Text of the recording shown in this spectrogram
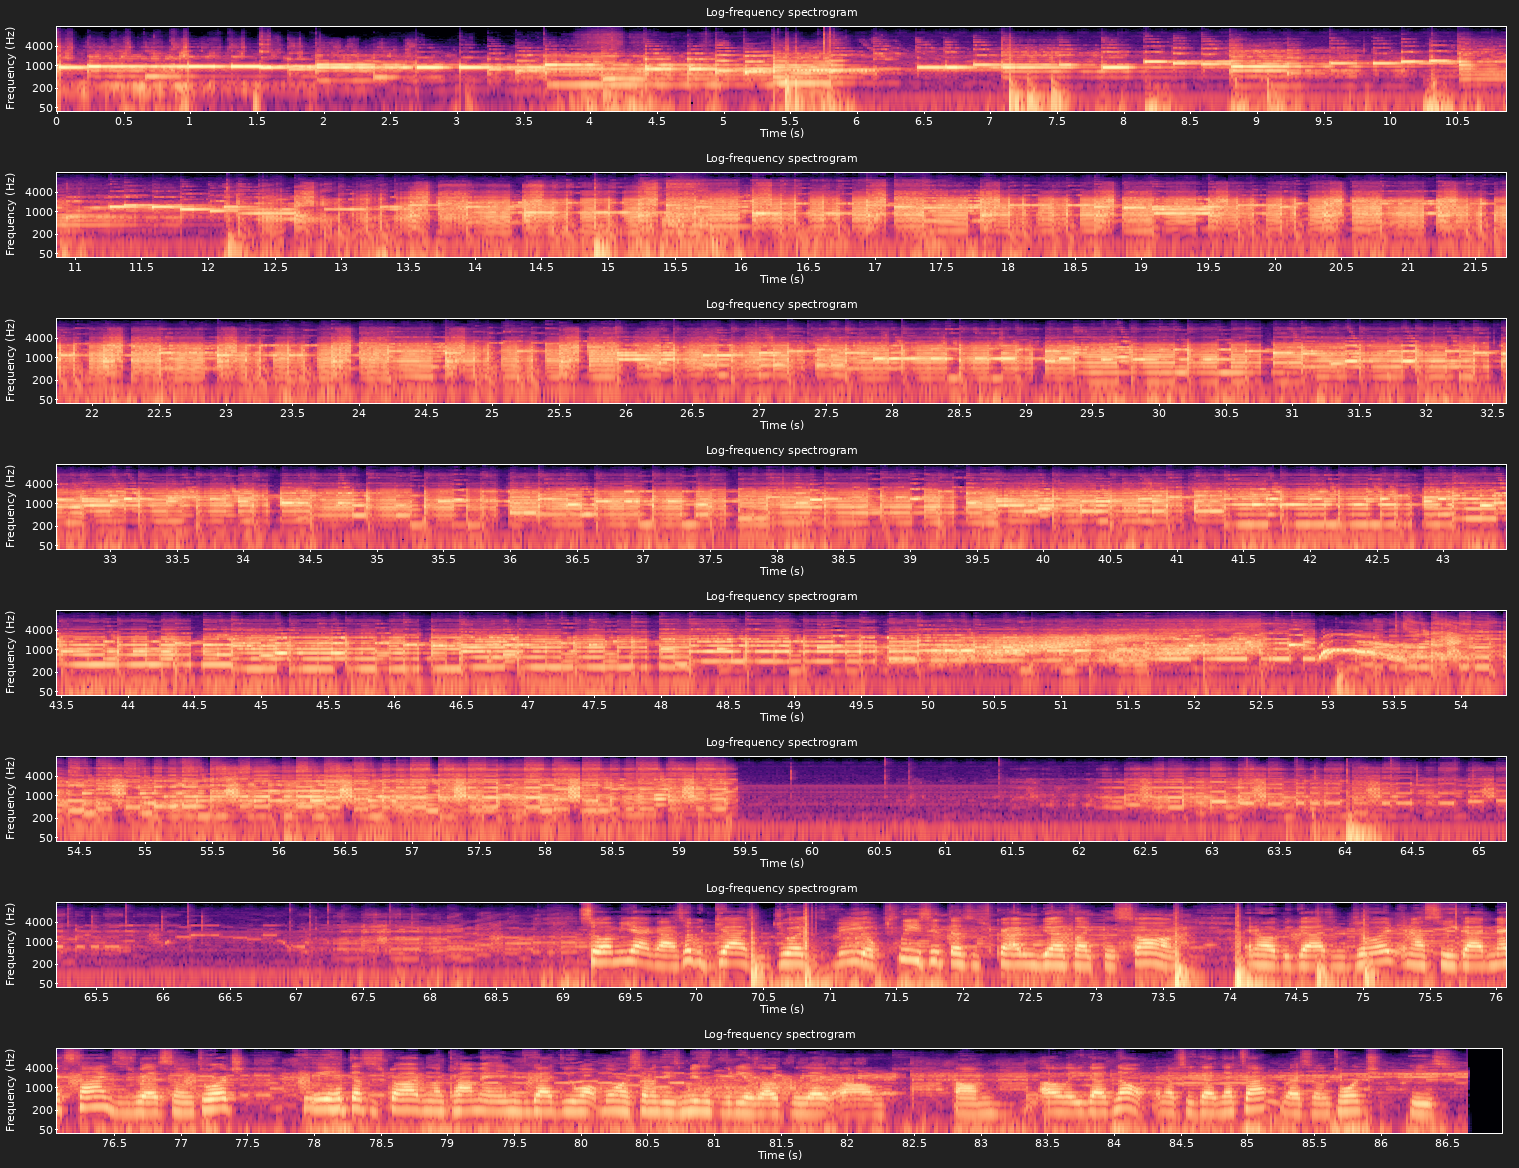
Thank you. So um yeah guys, hope you guys enjoyed this video. Please hit that subscribe if you guys like this song. And I hope you guys enjoyed. And I'll see you guys next time. This is Redstone Torch. Hit that subscribe and comment. And if you guys do want more of some of these music videos, I'll let um um I'll let you guys know. And I'll see you guys next time. Redstone Torch. Peace.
